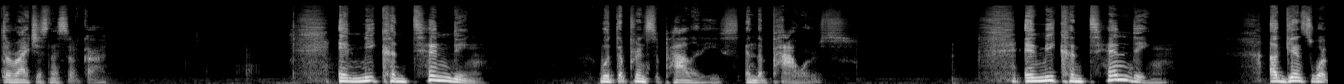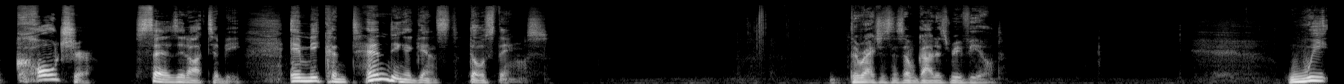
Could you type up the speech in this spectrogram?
the righteousness of God. In me contending with the principalities and the powers, in me contending against what culture says it ought to be, in me contending against those things, the righteousness of God is revealed. We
